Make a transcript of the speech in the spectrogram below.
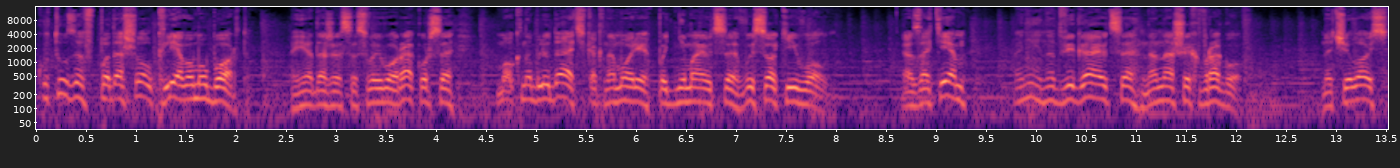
Кутузов подошел к левому борту, а я даже со своего ракурса мог наблюдать, как на море поднимаются высокие волны. А затем они надвигаются на наших врагов. Началось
